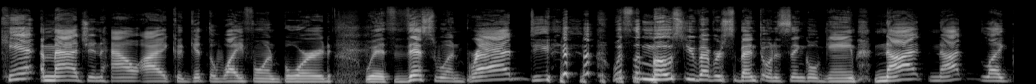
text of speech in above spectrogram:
can't imagine how I could get the wife on board with this one. Brad, you, what's the most you've ever spent on a single game? Not not like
